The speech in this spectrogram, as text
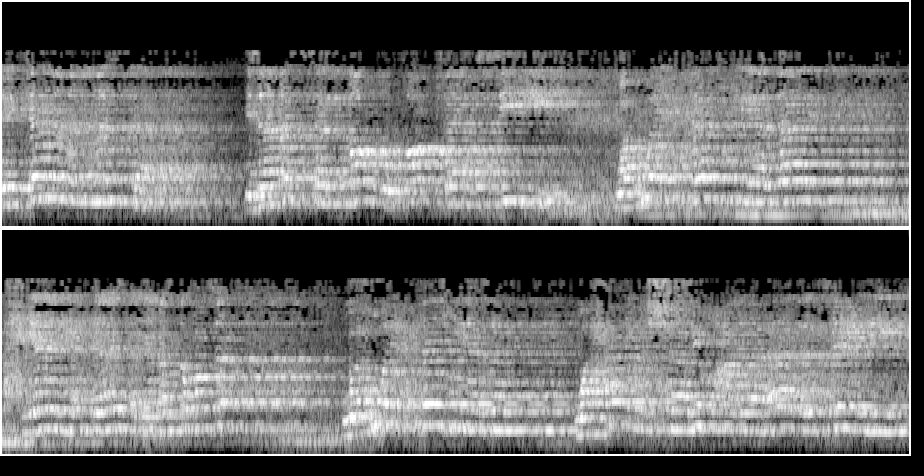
فإن كان من مس إذا مس المرء فرج نفسه وهو يحتاج إلى ذلك أحيانا يحتاج أن يمس فرجه وهو يحتاج إلى ذلك. وحاول الشارع على هذا الفعل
